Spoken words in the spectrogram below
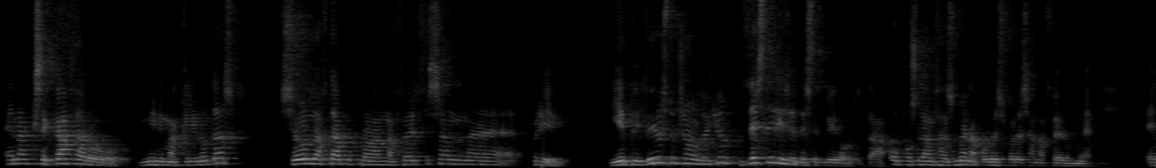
ένα ξεκάθαρο μήνυμα κλείνοντας σε όλα αυτά που προαναφέρθησαν ε, πριν. Η επιβίωση των ξενοδοχείων δεν στηρίζεται στην πληρότητα, όπως λανθασμένα πολλές φορές αναφέρουμε. Ε,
